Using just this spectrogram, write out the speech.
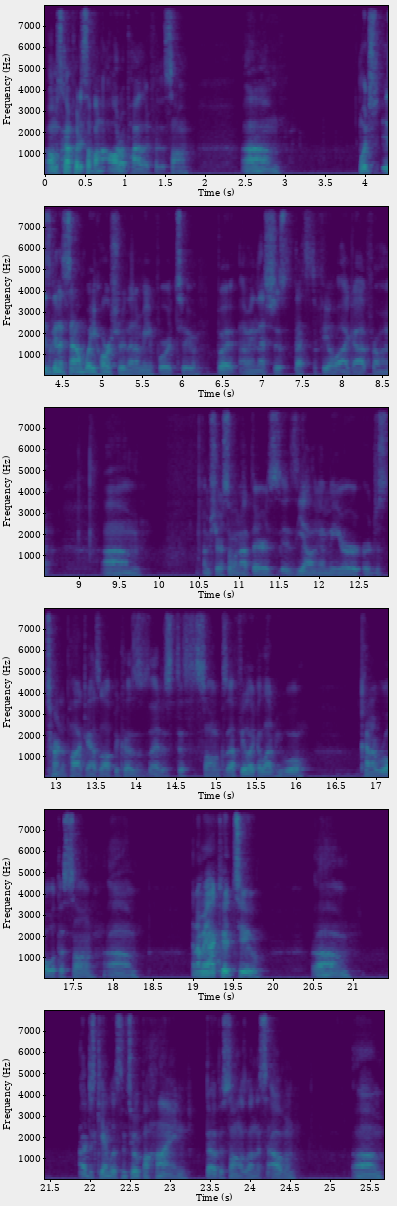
almost kind of put itself on autopilot for the song. Um, which is gonna sound way harsher than I mean for it to, but I mean that's just that's the feel I got from it. Um, I'm sure someone out there is, is yelling at me or, or just turn the podcast off because I just this song because I feel like a lot of people kind of roll with this song. Um, and I mean I could too. Um, I just can't listen to it behind the other songs on this album. Um,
